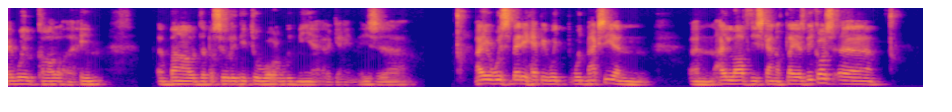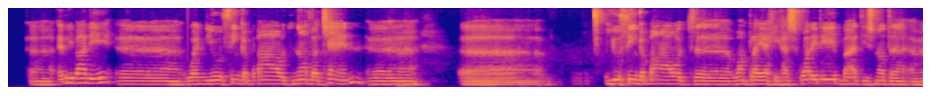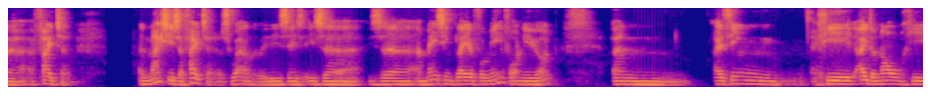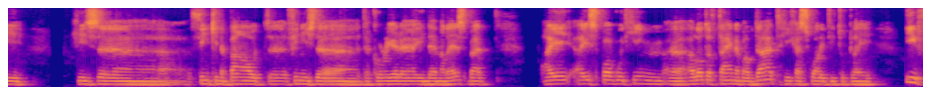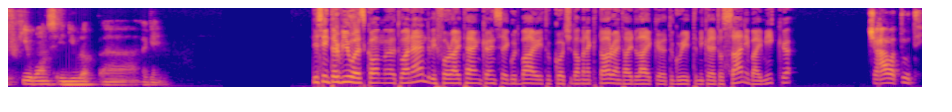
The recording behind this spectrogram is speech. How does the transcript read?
I will call him about the possibility to work with me again. He's uh, I was very happy with with Maxi and and I love these kind of players because uh, uh, everybody uh, when you think about number ten uh, uh, you think about uh, one player he has quality but he's not a, a, a fighter and Maxi is a fighter as well. He's, he's, he's, a, he's an amazing player for me for New York and I think he I don't know he he's uh, thinking about uh, finish the the career in the MLS but I I spoke with him uh, a lot of time about that he has quality to play if he wants in Europe uh, again this interview has come uh, to an end. Before I thank and say goodbye to Coach Domenec Torrent, I'd like uh, to greet Michele Tossani by Mick. Ciao a tutti.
